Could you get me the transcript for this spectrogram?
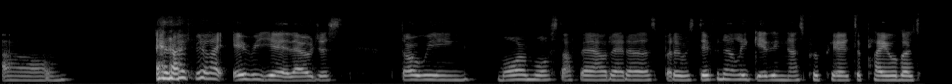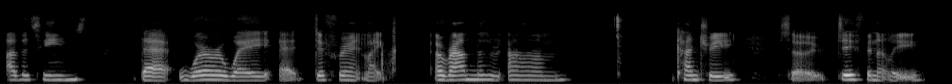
Um, and I feel like every year they were just throwing more and more stuff out at us, but it was definitely getting us prepared to play all those other teams that were away at different, like around the um country so definitely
